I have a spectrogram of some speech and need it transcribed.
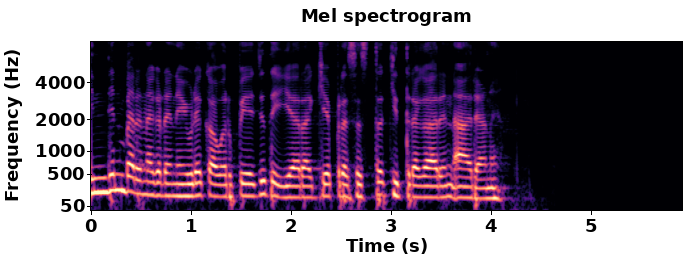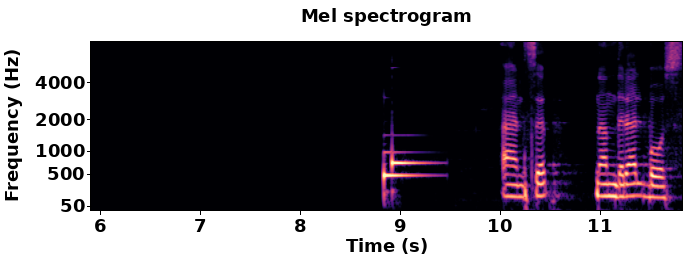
Indian ഭരണഘടനയുടെ കവർ പേജ് തയ്യാറാക്കിയ പ്രശസ്ത ചിത്രകാരൻ ആരാണ്? ആൻസർ നന്ദലാൽ ബോസ്.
